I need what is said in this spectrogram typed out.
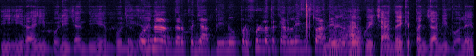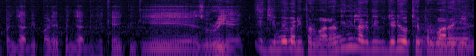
ਦੀ ਹੀ ਰਾਹੀ ਬੋਲੀ ਜਾਂਦੀ ਹੈ ਬੋਲੀ ਉਹਨਾਂ ਅੰਦਰ ਪੰਜਾਬੀ ਨੂੰ ਪ੍ਰਫੁੱਲਤ ਕਰਨ ਲਈ ਵੀ ਤੁਹਾਡੇ ਵੱਲੋਂ ਹਰ ਕੋਈ ਚਾਹੁੰਦਾ ਹੈ ਕਿ ਪੰਜਾਬੀ ਬੋਲੇ ਪੰਜਾਬੀ ਪੜ੍ਹੇ ਪੰਜਾਬੀ ਲਿਖੇ ਕਿਉਂਕਿ ਇਹ ਜ਼ਰੂਰੀ ਹੈ। ਇਹ ਜ਼ਿੰਮੇਵਾਰੀ ਪਰਿਵਾਰਾਂ ਦੀ ਨਹੀਂ ਲੱਗਦੀ ਵੀ ਜਿਹੜੇ ਉੱਥੇ ਪਰਿਵਾਰ ਹੈਗੇ।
